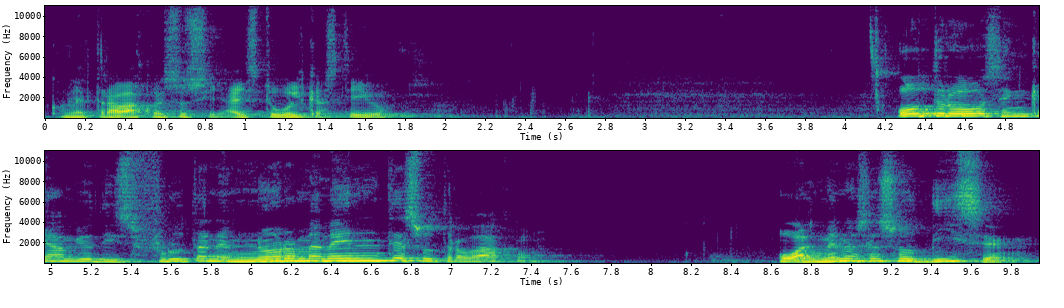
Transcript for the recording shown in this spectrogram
con el trabajo. Eso sí, ahí estuvo el castigo. Otros, en cambio, disfrutan enormemente su trabajo. O al menos eso dicen.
